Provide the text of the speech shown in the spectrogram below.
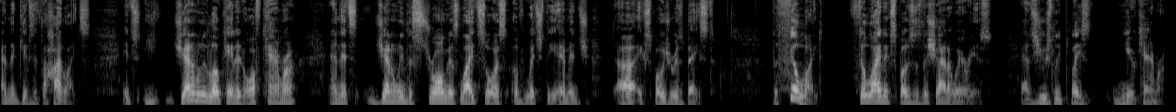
and that gives it the highlights. It's generally located off camera, and it's generally the strongest light source of which the image uh, exposure is based. The fill light Fill light exposes the shadow areas, and it's usually placed near camera.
